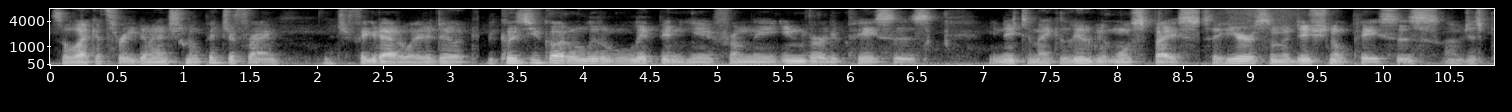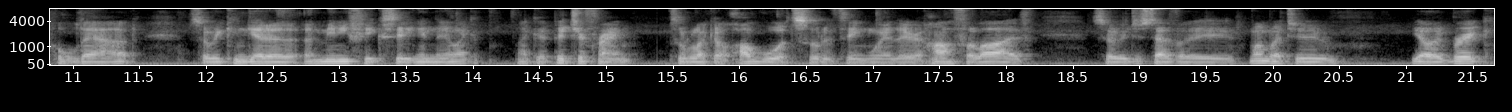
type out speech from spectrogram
So like a three-dimensional picture frame. I figured out a way to do it. Because you've got a little lip in here from the inverted pieces, you need to make a little bit more space. So here are some additional pieces I've just pulled out so we can get a, a minifig sitting in there like a, like a picture frame, sort of like a Hogwarts sort of thing where they're half alive. So we just have a 1x2 yellow brick,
